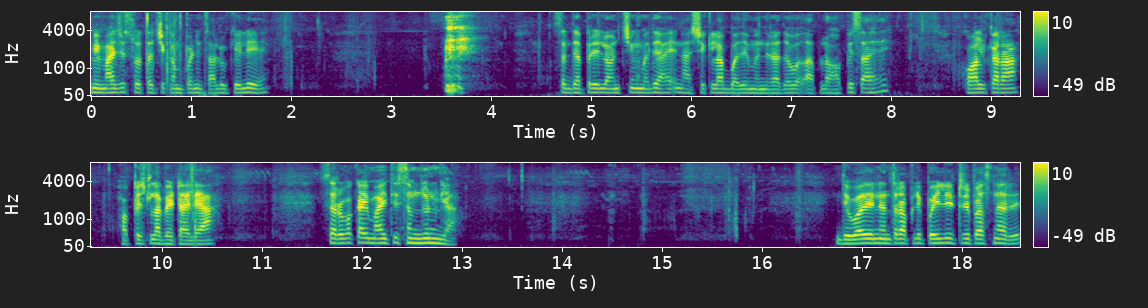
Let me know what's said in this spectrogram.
मी माझी स्वतःची कंपनी चालू केली आहे. सध्या प्री लॉन्चिंगमध्ये आहे. नाशिकला बळी मंदिराजवळ आपलं ऑफिस आहे. कॉल करा. ऑफिसला भेटायला या. सर्व काही माहिती समजून घ्या. दिवाळीनंतर आपली पहिली ट्रिप असणार आहे.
